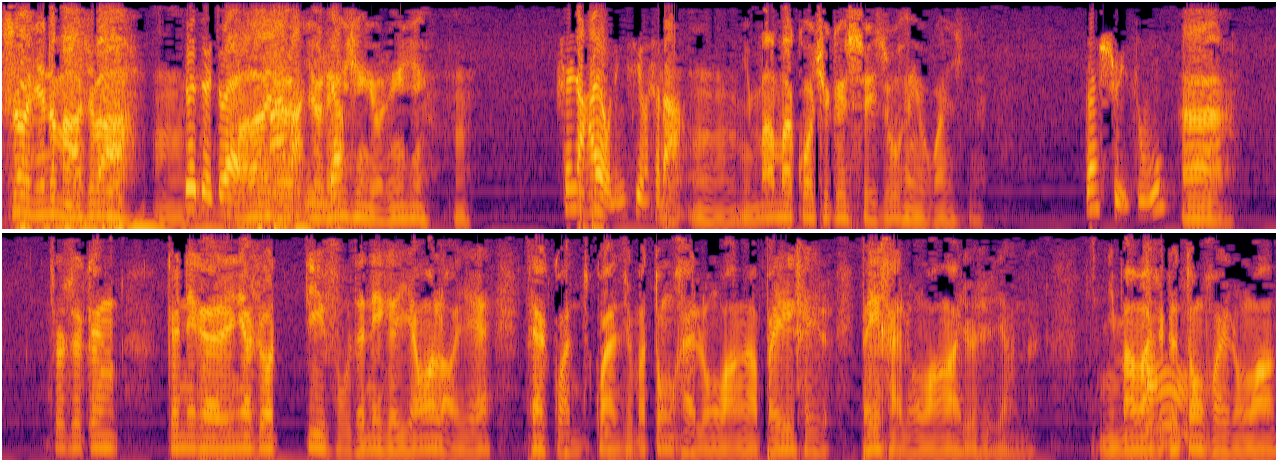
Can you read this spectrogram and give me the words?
十二年的马是吧？嗯。对对对好了，妈妈有有灵性，有灵性，嗯。身上还有灵性是吧？嗯，你妈妈过去跟水族很有关系的，跟水族啊，就是跟跟那个人家说地府的那个阎王老爷在管管什么东海龙王啊、北海北海龙王啊，就是这样的。你妈妈是跟哦东海龙王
